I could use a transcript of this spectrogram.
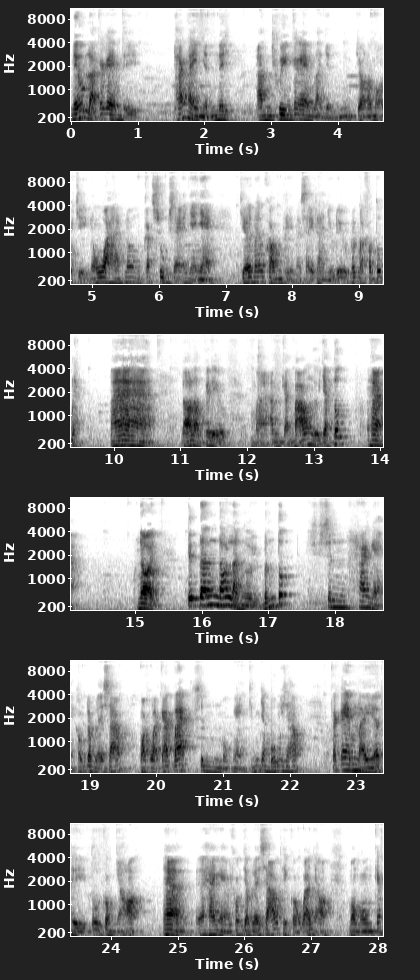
nếu là các em thì tháng này nhịn đi. Anh khuyên các em là nhịn cho nó mọi chuyện nó qua nó một cách suôn sẻ nhẹ nhàng chứ nếu không thì nó xảy ra nhiều điều rất là không tốt đẹp. À đó là một cái điều mà anh cảnh báo người giáp túc. ha. Rồi, tiếp đến đó là người bính túc, sinh 2006 hoặc là các bác sinh 1946 các em này thì tuổi còn nhỏ, ha 2006 thì còn quá nhỏ. Mà còn các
